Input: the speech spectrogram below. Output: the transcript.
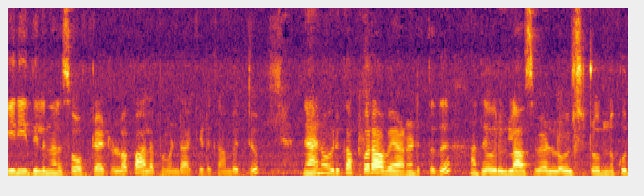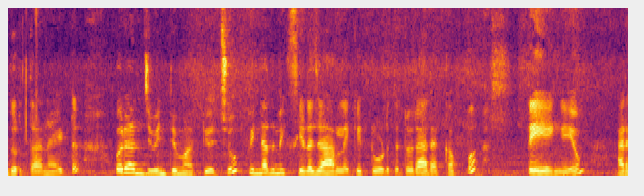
ഈ രീതിയിൽ നല്ല സോഫ്റ്റ് ആയിട്ടുള്ള പാലപ്പം ഉണ്ടാക്കിയെടുക്കാൻ പറ്റും. ഞാൻ ഒരു കപ്പ് റവയാണ് എടുത്തത്. അത് ഒരു ഗ്ലാസ് വെള്ളം ഒഴിച്ചിട്ട് ഒന്ന് കുതിർത്താനായിട്ട് ഒരു അഞ്ച് മിനിറ്റ് മാറ്റി വെച്ചു. പിന്നെ അത് മിക്സിയുടെ ജാറിലേക്ക് ഇട്ട് കൊടുത്തിട്ട് ഒരു അര കപ്പ് തേങ്ങയും അര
